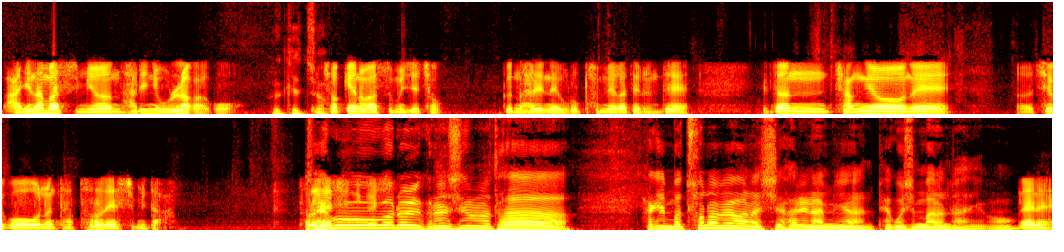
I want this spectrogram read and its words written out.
많이 남았으면 할인이 올라가고 그렇겠죠. 적게 남았으면 이제 접근 할인액으로 판매가 되는데 일단 작년에 어, 재고는 다 털어냈습니다. 털어냈으니까 재고를 그런 식으로 다 하긴 뭐 1,500만 원씩 할인하면 150만 원도 아니고 네네.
